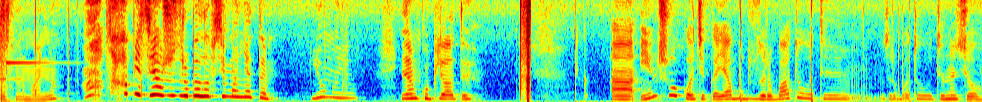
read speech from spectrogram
Це нормально. Та капець, я вже зробила всі монети. Йо-моє, йдемо купляти. А іншого котика я буду зарабатувати, зарабатувати на цього.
